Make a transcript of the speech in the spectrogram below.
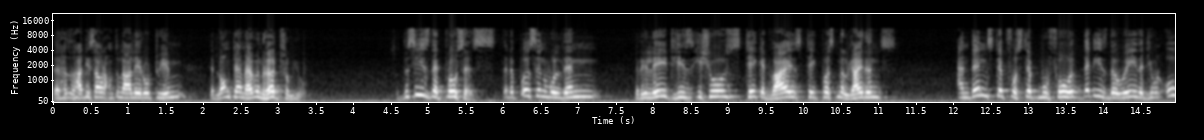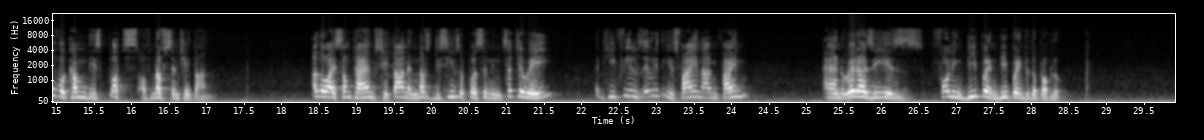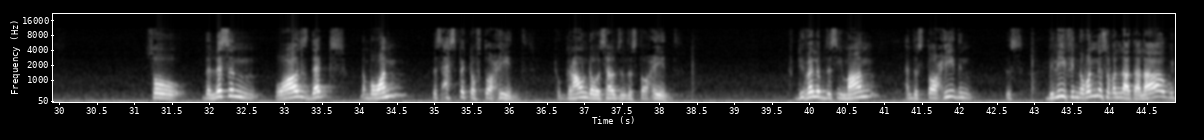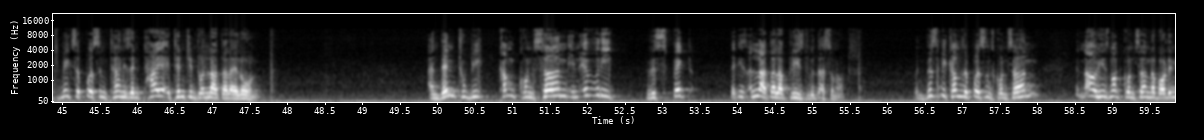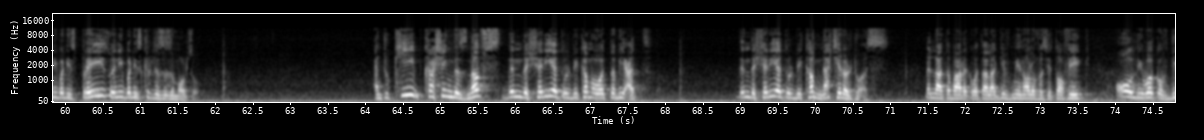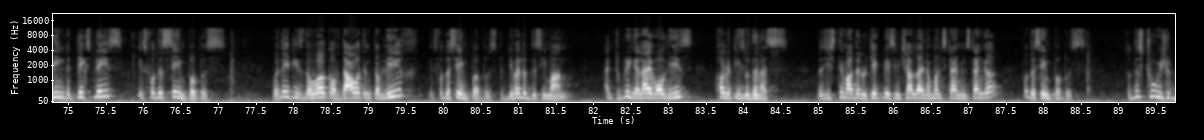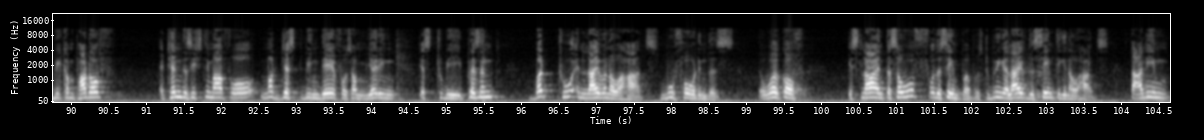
that Hazrat Hadi Sahib wrote to him, that long time I haven't heard from you. So this is that process, that a person will then relate his issues, take advice, take personal guidance, and then step for step move forward. That is the way that he will overcome these plots of nafs and shaitan. Otherwise, sometimes shaitan and nafs deceives a person in such a way that he feels everything is fine, I'm fine, and whereas he is falling deeper and deeper into the problem. So, the lesson was that number one, this aspect of Tawheed, to ground ourselves in this Tawheed, to develop this Iman and this Tawheed in this belief in the oneness of Allah Ta'ala, which makes a person turn his entire attention to Allah Ta'ala alone and then to become concerned in every respect that is Allah Ta'ala pleased with us or not. When this becomes a person's concern, then now he is not concerned about anybody's praise or anybody's criticism also. And to keep crushing this nafs, then the shariat will become our tabi'at. Then the shariat will become natural to us. May Allah Tabarak wa Ta'ala give me and all of us a tawfiq. All the work of deen that takes place is for the same purpose. Whether it is the work of da'wat and tabligh, it's for the same purpose, to develop this iman and to bring alive all these qualities within us. The ijtima that will take place inshallah in a month's time in Stanger for the same purpose. So this too we should become part of, attend this ijtima for not just being there for some hearing, just to be present, but to enliven our hearts, move forward in this. The work of Islah and Tasawwuf for the same purpose, to bring alive the same thing in our hearts. Ta'aleem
